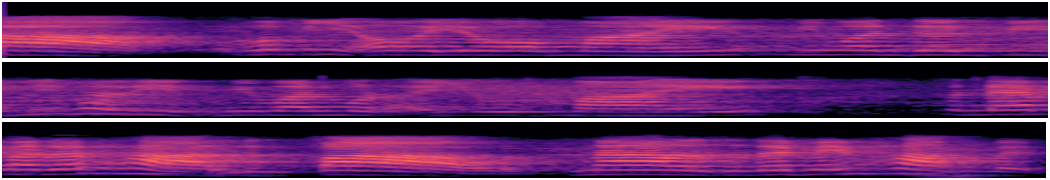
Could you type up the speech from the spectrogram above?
ลากว่ามีออยไหม มีวันเดือนปีที่ผลิต มีวันหมดอายุไหม มันได้มาตรฐานหรือเปล่า หน้าเราจะได้ไม่พังแบบ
